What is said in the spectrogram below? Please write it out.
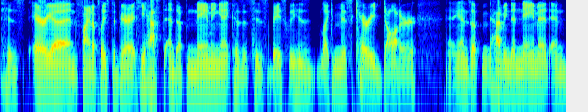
his area and find a place to bury it. He has to end up naming it because it's his basically his like miscarried daughter, and he ends up having to name it and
